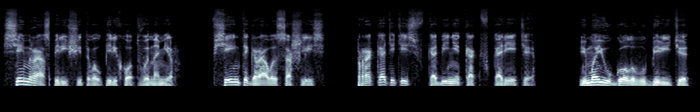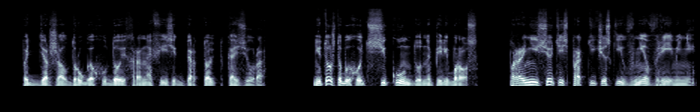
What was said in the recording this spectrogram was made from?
Семь раз пересчитывал переход в иномир. Все интегралы сошлись. Прокатитесь в кабине, как в карете. И мою голову берите, поддержал друга худой хронофизик Бертольд Козюра. Не то чтобы хоть секунду на переброс. Пронесетесь практически вне времени.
